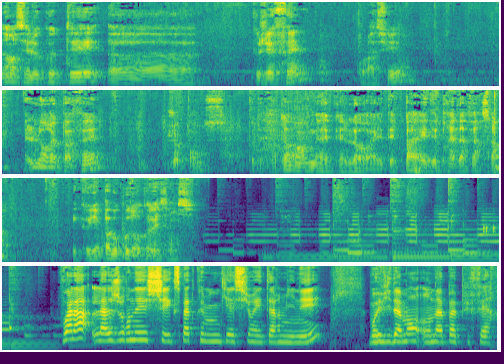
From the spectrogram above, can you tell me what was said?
Non, c'est le côté euh, que j'ai fait pour la suivre. Elle l'aurait pas fait, je pense, peut-être à tort, hein, mais qu'elle n'aurait pas été prête à faire ça. Et qu'il n'y a pas beaucoup de reconnaissance. Voilà, la journée chez Expat Communication est terminée. Bon, évidemment, on n'a pas pu faire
